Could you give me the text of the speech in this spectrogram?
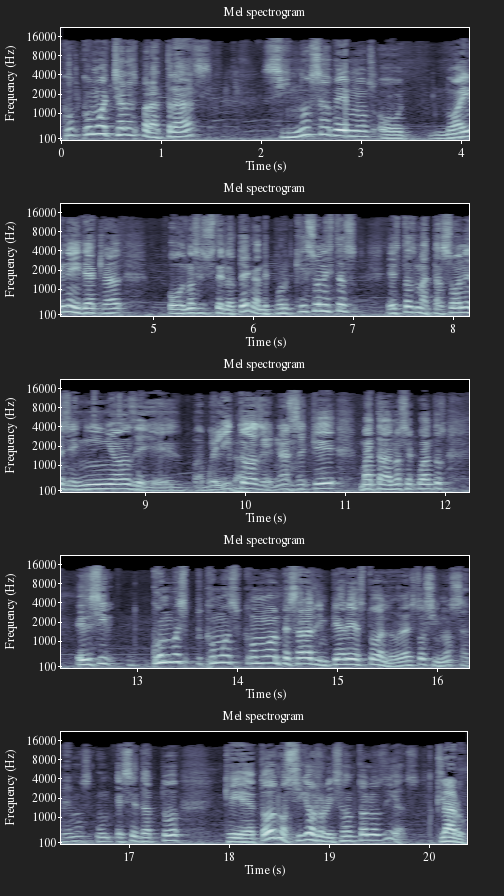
cómo, cómo echarlas para atrás si no sabemos o no hay una idea clara o no sé si ustedes lo tengan, de por qué son estas, estas matazones de niños, de abuelitos, de no sé qué, matan a no sé cuántos. Es decir, ¿cómo, es, cómo, es, ¿cómo empezar a limpiar esto, a lograr esto, si no sabemos un- ese dato que a todos nos sigue horrorizando todos los días? Claro,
